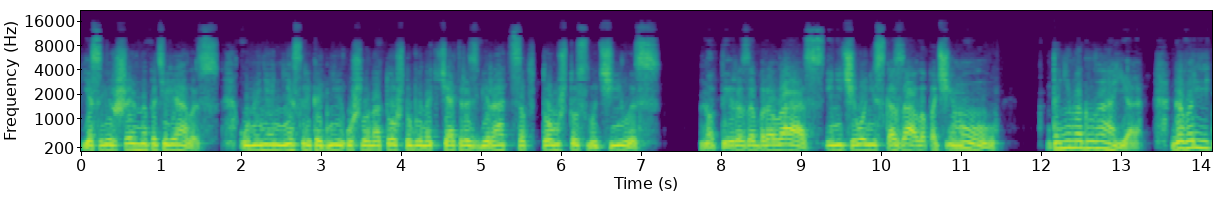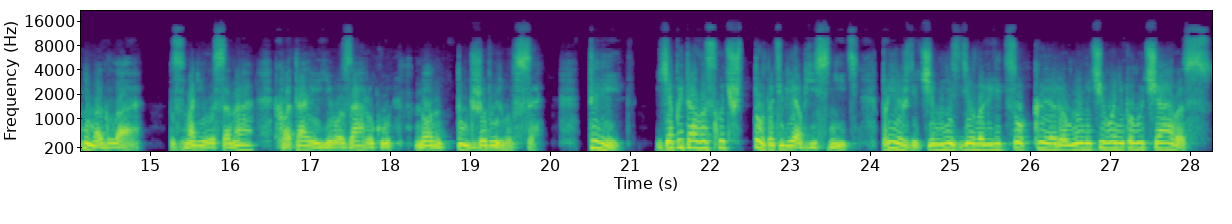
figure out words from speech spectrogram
Я совершенно потерялась. У меня несколько дней ушло на то, чтобы начать разбираться в том, что случилось. Но ты разобралась и ничего не сказала. Почему? Да не могла я. Говорить не могла. Взмолилась она, хватая его за руку, но он тут же вырвался. Ты, я пыталась хоть что-то тебе объяснить, прежде чем мне сделали лицо Кэрол, но ничего не получалось.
